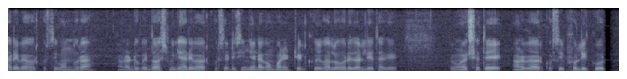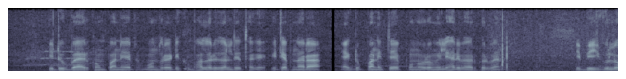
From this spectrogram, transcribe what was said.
হারে ব্যবহার করছি বন্ধুরা। আমরা ডুপে দশ মিলি হারে ব্যবহার করছি। এটি সিনজেন্টা কোম্পানির টিল্ট খুবই ভালো রেজাল্ট দিয়ে থাকে এবং এর সাথে আমরা ব্যবহার করছি ফলিকুর। ইউটিউব বায়ার কোম্পানির। বন্ধুরা, এটি খুব ভালো রেজাল্ট দিয়ে থাকে। এটি আপনারা এক ডুব পানিতে পনেরো মিলি হারে ব্যবহার করবেন। এই বীজগুলো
